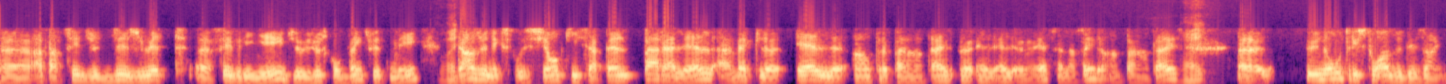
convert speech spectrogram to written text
euh, à partir du 18 euh, février jusqu'au 28 mai dans une exposition qui s'appelle Parallèle avec le L entre parenthèses, E-L-L-E-S à la fin de, entre parenthèses, une autre histoire du design.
